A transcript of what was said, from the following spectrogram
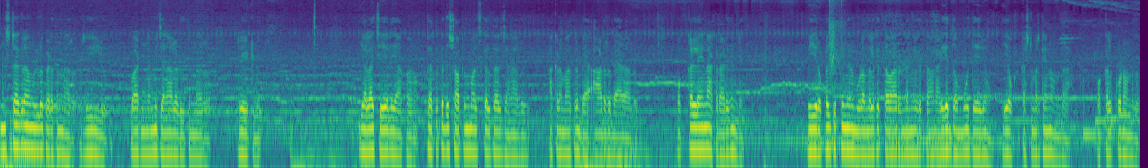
ఇన్స్టాగ్రాముల్లో పెడుతున్నారు రీళ్ళు వాటిని నమ్మి జనాలు అడుగుతున్నారు రేట్లు. ఎలా చేయాలి వ్యాపారం? పెద్ద పెద్ద షాపింగ్ మాల్స్కి వెళ్తారు జనాలు. అక్కడ మాత్రం బే ఆర్డర్ బేరాలు. ఒక్కళ్ళైనా అక్కడ అడగండి. వెయ్యి రూపాయలు చెప్పిందని మూడు వందలకి ఇస్తావా రెండు వందలకి ఇస్తావా అని అడిగే దమ్ము ధైర్యం ఏ ఒక్క కస్టమర్కైనా ఉందా? ఒక్కరికి కూడా ఉండదు.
